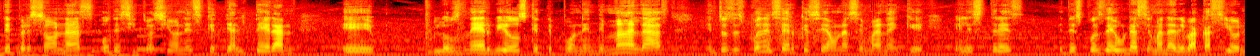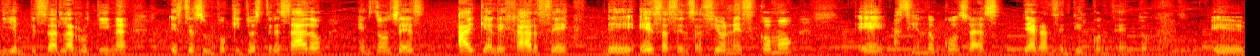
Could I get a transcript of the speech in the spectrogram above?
de personas o de situaciones que te alteran eh, los nervios, que te ponen de malas. Entonces puede ser que sea una semana en que el estrés, después de una semana de vacación y empezar la rutina, estés un poquito estresado. Entonces hay que alejarse de esas sensaciones como eh, haciendo cosas te hagan sentir contento. Eh,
